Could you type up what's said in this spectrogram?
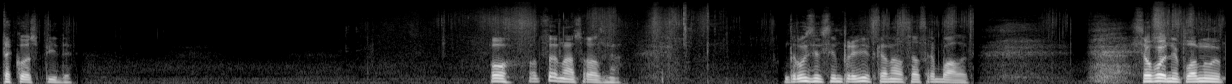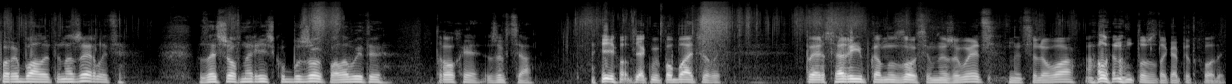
також піде. О, оце наш розмір. Друзі, всім привіт, канал Час Рибалить. Сьогодні планую порибалити на жерлиці. Зайшов на річку Бужок половити трохи живця. І от як ви побачили, перша рибка ну зовсім не живець, не цільова, але нам теж така підходить.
